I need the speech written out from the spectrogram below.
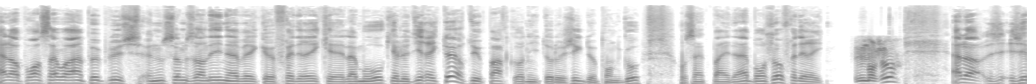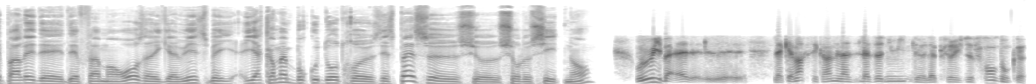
Alors, pour en savoir un peu plus, nous sommes en ligne avec euh, Frédéric Lamoureux, qui est le directeur du parc ornithologique de Pont de Gau, au Sainte-Marie. Bonjour Frédéric. Bonjour. Alors, j'ai parlé des, flamants roses avec Gavis, mais il y a quand même beaucoup d'autres espèces sur, sur le site, non? Oui, oui, bah, euh, la Camargue, c'est quand même la, zone humide la plus riche de France. Donc, euh,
